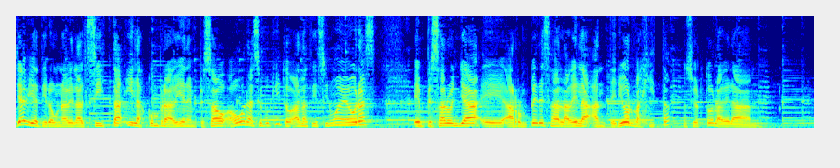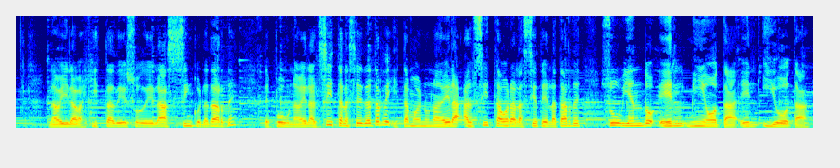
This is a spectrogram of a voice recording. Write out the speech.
ya había tirado una vela alcista y las compras habían empezado ahora, hace poquito, a las 19 horas empezaron ya eh, a romper esa la vela anterior bajista, ¿no es cierto? La vela, la vela bajista de eso de las 5 de la tarde, después una vela alcista a las 6 de la tarde y estamos en una vela alcista ahora a las 7 de la tarde subiendo el miota, el iota.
